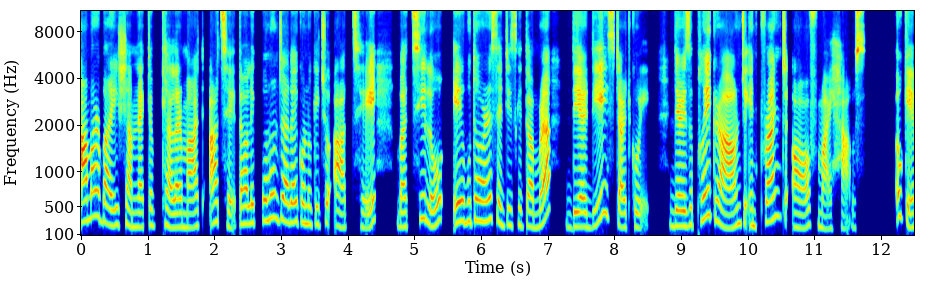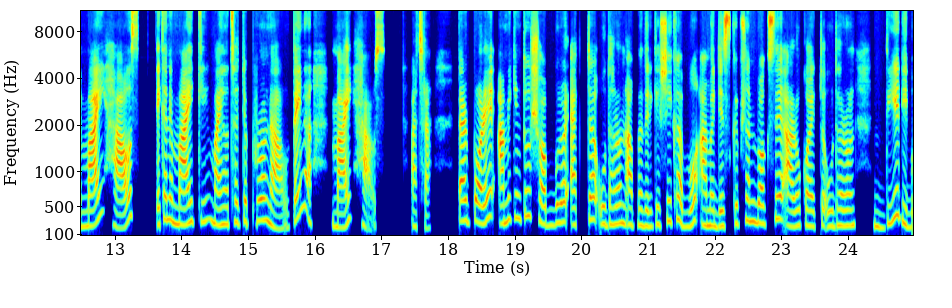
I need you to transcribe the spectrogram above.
আমার বাড়ির সামনে একটা খেলার মাঠ আছে, তাহলে কোনো জায়গায় কোনো কিছু আছে বা ছিল এই উদাহরণের সেন্টেন্স কিন্তু আমরা দেয়ার দিয়ে স্টার্ট করি। There is a playground in front of my house okay my house এখানে মাই কি? মাই হচ্ছে একটা প্রোনাউন তাই না? মাই হাউস আচ্ছা তারপরে আমি কিন্তু সবগুলোর একটা উদাহরণ আপনাদেরকে শেখাবো। আমি ডিসক্রিপশন বক্সে আরও কয়েকটা উদাহরণ দিয়ে দিব।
